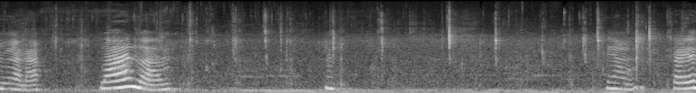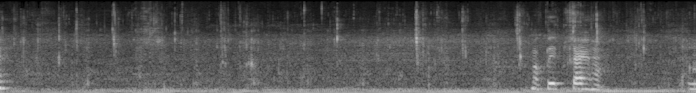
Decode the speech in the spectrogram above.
นี่นะหวานหวานอืมพี่น้องใส่มาปิดใจค่ะอื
